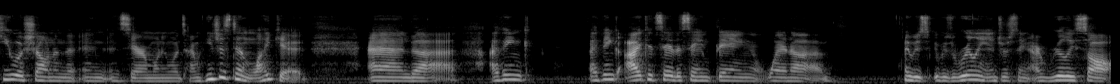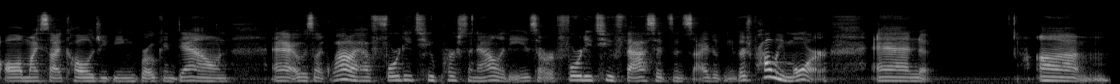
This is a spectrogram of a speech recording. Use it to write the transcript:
he was shown in the in, in ceremony one time. He just didn't like it, and uh, I think I think I could say the same thing when uh, it was it was really interesting. I really saw all my psychology being broken down, and I was like, wow, I have forty two personalities or forty two facets inside of me. There's probably more, and um,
